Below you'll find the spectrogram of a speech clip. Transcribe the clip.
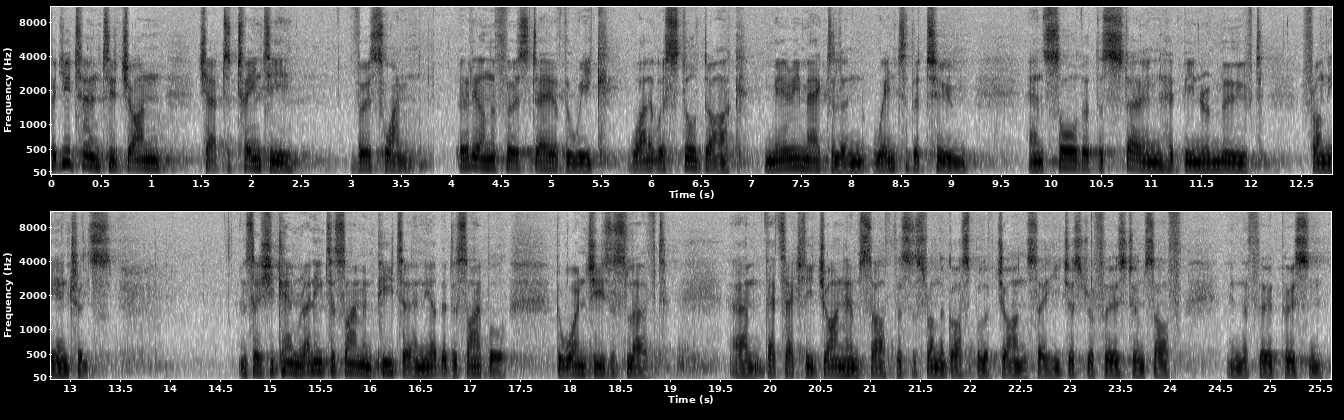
Could you turn to John chapter 20, verse 1? Early on the first day of the week, while it was still dark, Mary Magdalene went to the tomb and saw that the stone had been removed from the entrance. And so she came running to Simon Peter and the other disciple, the one Jesus loved. Um, that's actually John himself. This is from the Gospel of John, so he just refers to himself in the third person.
